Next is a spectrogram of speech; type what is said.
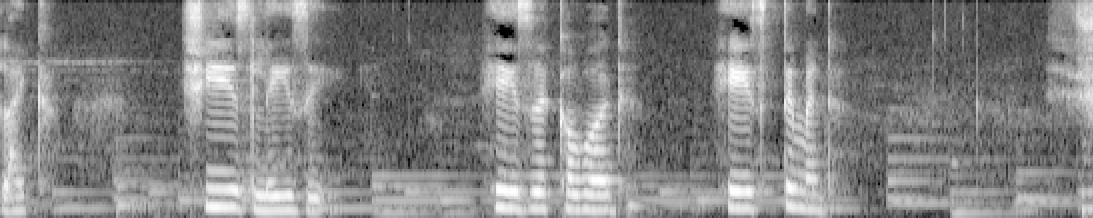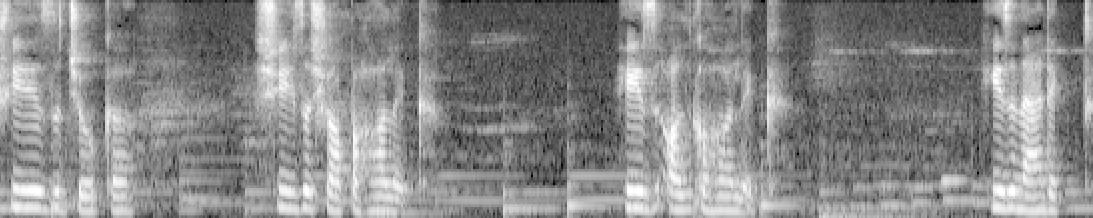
like she is lazy, he is a coward, he is timid she is a joker. She is a shopaholic. He is alcoholic. He is an addict.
